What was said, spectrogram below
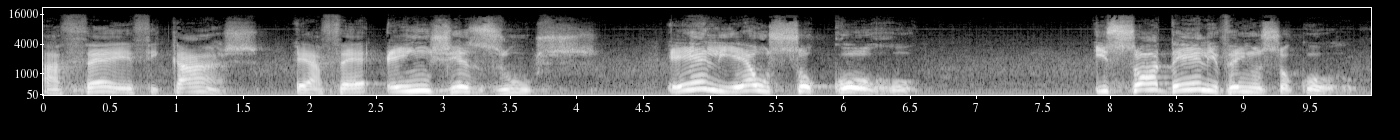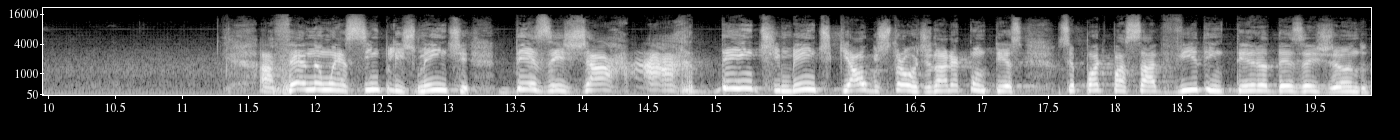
A fé eficaz é a fé em Jesus. Ele é o socorro. E só dele vem o socorro. A fé não é simplesmente desejar ardentemente que algo extraordinário aconteça. Você pode passar a vida inteira desejando,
